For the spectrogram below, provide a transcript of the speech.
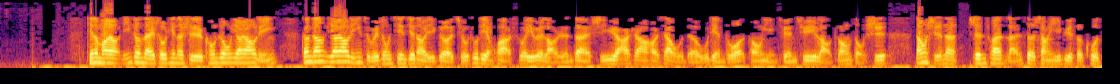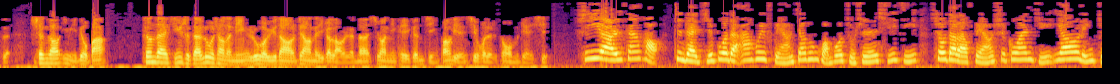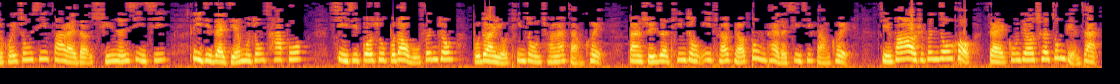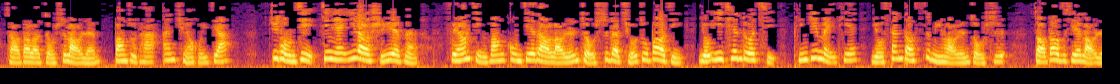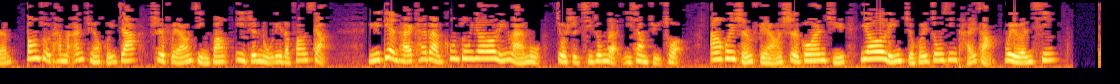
听众朋友，您正在收听的是空中幺幺零。刚刚幺幺零指挥中心接到一个求助电话，说一位老人在十一月二十二号下午的五点多从颍泉区老庄走失，当时呢身穿蓝色上衣、绿色裤子，身高一米六八。正在行驶在路上的您，如果遇到这样的一个老人呢，希望您可以跟警方联系，或者是跟我们联系。十一月二十三号，正在直播的安徽阜阳交通广播主持人徐吉收到了阜阳市公安局幺幺零指挥中心发来的寻人信息。立即在节目中插播，信息播出不到五分钟，不断有听众传来反馈。伴随着听众一条条动态的信息反馈，警方二十分钟后在公交车终点站找到了走失老人，帮助他安全回家。据统计，今年一到十月份，阜阳警方共接到老人走失的求助报警有一千多起，平均每天有三到四名老人走失。找到这些老人，帮助他们安全回家，是阜阳警方一直努力的方向。与电台开办空中幺幺零栏目就是其中的一项举措。安徽省阜阳市公安局幺幺零指挥中心台长魏文新，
